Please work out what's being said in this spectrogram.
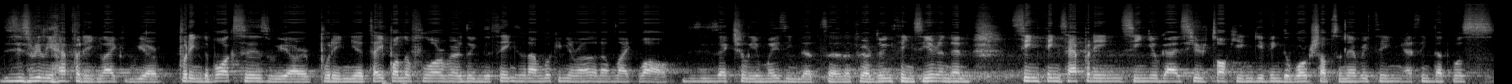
this is really happening. Like, we are putting the boxes, we are putting a tape on the floor, we're doing the things, and I'm looking around and I'm like, wow, this is actually amazing that uh, that we are doing things here, and then seeing things happening, seeing you guys here talking, giving the workshops and everything. I think that was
